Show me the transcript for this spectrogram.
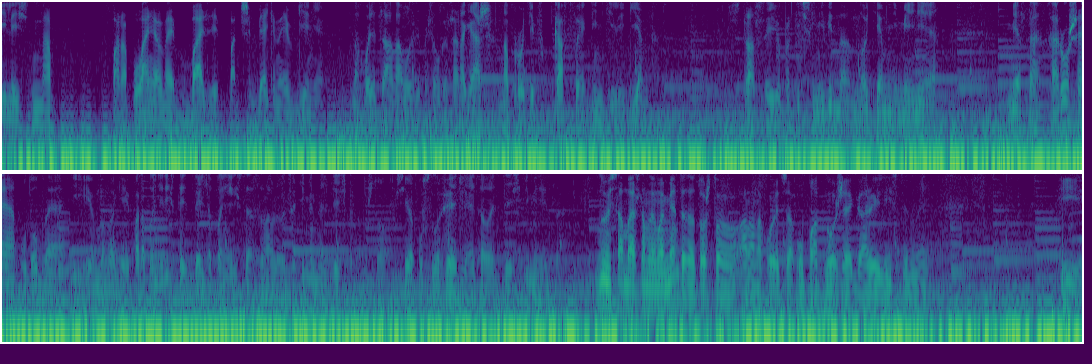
Остановились на парапланерной базе под Шебякина Евгения. Находится она возле поселка Сарагаш, напротив кафе «Интеллигент». С трассы ее практически не видно, но тем не менее место хорошее, удобное, и многие парапланеристы, дельтапланеристы останавливаются именно здесь, потому что все условия для этого здесь имеются. Ну и самый основной момент это то, что она находится у подножия горы Лиственной, и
